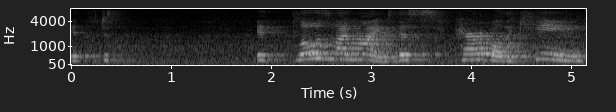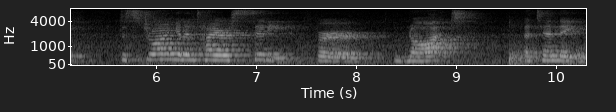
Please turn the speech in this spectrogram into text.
It just it blows my mind. This parable, the king destroying an entire city for not attending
